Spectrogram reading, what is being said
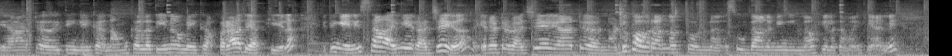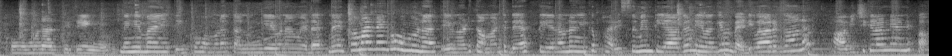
එයාට ඉතින් ඒක නම් කරලා තියෙන මේක අපරාධයක් කියලා. ඉතින් එනිසා ඒ රජය එරට රජය යාට නඩු පවරන්නත් ඔන්න සූදානමින් ඉන්නවා කියලා තමයි කියන්නේ කොහොමුණත් ඉතින් මෙහෙමයි ඉතින්. කොහොමන තනුන්ගේ වන වැඩක් නෑ කමන්න කොහොමුණත්. ඒනට තමන්ට දෙයක් තියෙනවන එක පරිස්සමින් තියාගන්න. ඒ වගේ වැඩිවාර්ගාන පාවිච්චි කරන්න යන්න පා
